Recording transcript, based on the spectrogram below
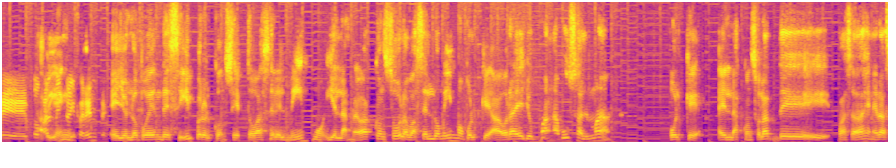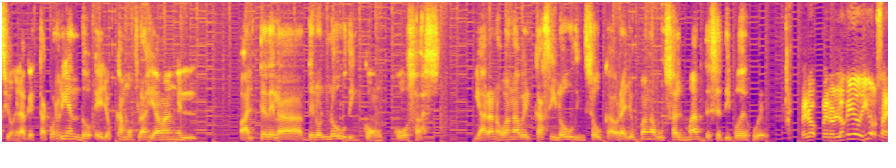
eh, totalmente diferente. Ellos lo pueden decir, pero el concepto va a ser el mismo. Y en las nuevas consolas va a ser lo mismo porque ahora ellos van a abusar más. Porque en las consolas de pasada generación, en la que está corriendo, ellos camuflajeaban el parte de, la, de los loading con cosas y ahora no van a ver casi loading, so que ahora ellos van a abusar más de ese tipo de juegos. Pero, pero es lo que yo digo, o sea,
